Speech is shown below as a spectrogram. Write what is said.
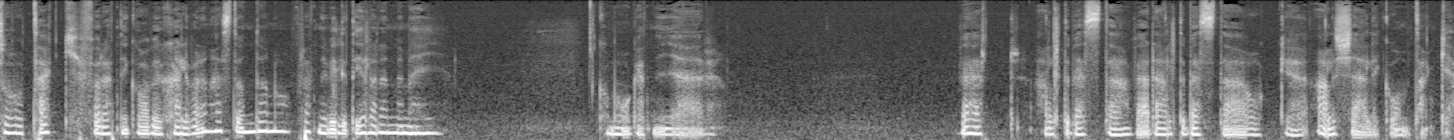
Så tack för att ni gav er själva den här stunden och för att ni ville dela den med mig. Kom ihåg att ni är värt allt det bästa, värda allt det bästa och eh, all kärlek och omtanke.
